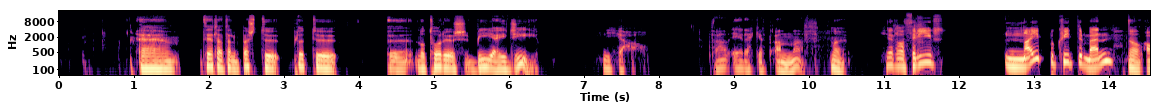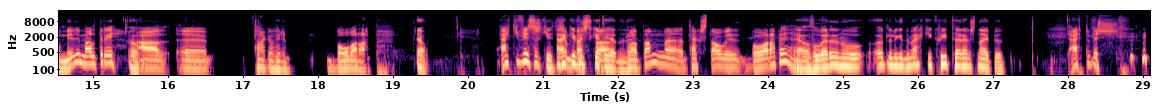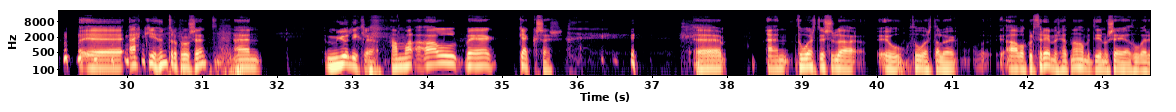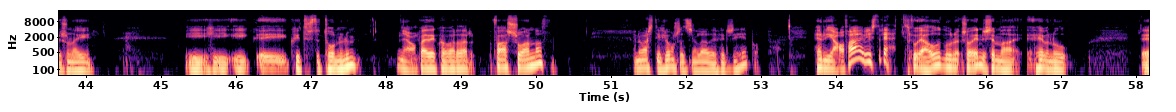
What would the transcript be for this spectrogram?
Um, þið ætla að tala um bestu plötu uh, Notorious B.I.G. já. Það er ekkert annað. Nei, Hér er það þrýr næpukvítir menn já, á miðjum aldri Já. að uh, taka fyrir bóvarapp. Ekki fyrsta skipti Ekki sem fyrsta besta skipti hérna, platan uh, tekst á við bóvarappið. Já, þú verður nú öllu líkindum ekki hvítær en snæpjum Ertu viss? eh, ekki 100% en mjög líklega hann var alveg gegnsær eh, en þú ert vissulega jú, þú ert alveg af okkur þremur hérna, þá myndi ég nú segja að þú verður svona í í, í, í, í hvítustu tónunum Já. bæði hvað var þar fass og annað En þú varst í hljómsveit sem lagði fyrir sig hip-hop. Herru, já, það er vist rétt. þú, já, þú er svo eini sem að hefur nú e,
